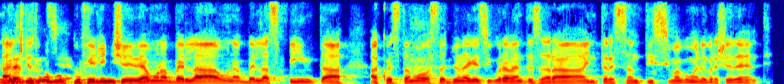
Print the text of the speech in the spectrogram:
Anche io sono molto felice, diamo una bella, una bella spinta a questa nuova stagione che sicuramente sarà interessantissima come le precedenti.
